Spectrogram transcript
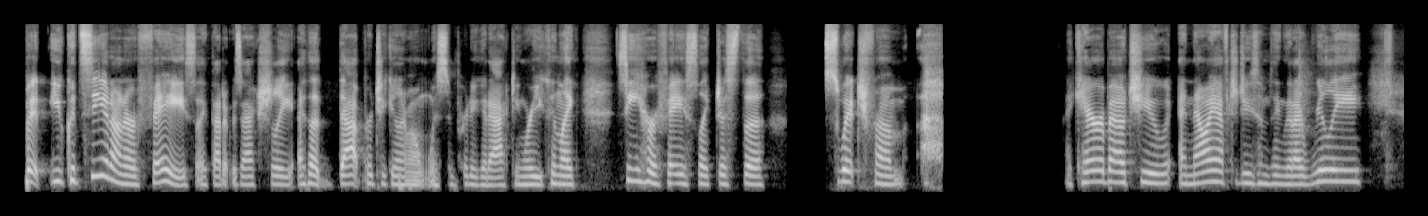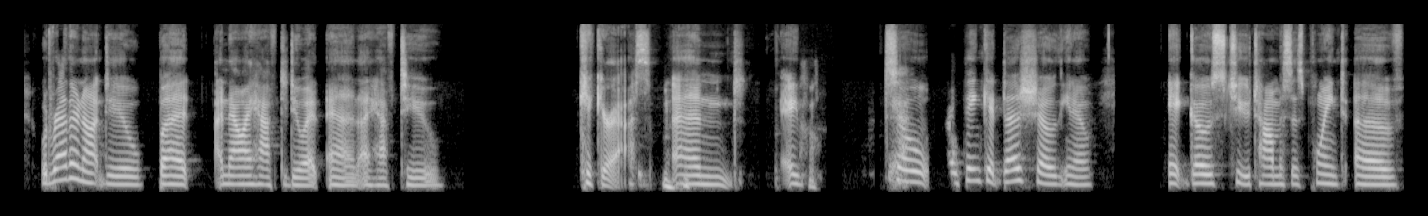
But you could see it on her face. I thought it was actually, I thought that particular moment was some pretty good acting where you can like see her face, like just the switch from I care about you, and now I have to do something that I really would rather not do, but uh, now I have to do it, and I have to kick your ass. and I, so I think it does show, you know, it goes to Thomas's point of,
